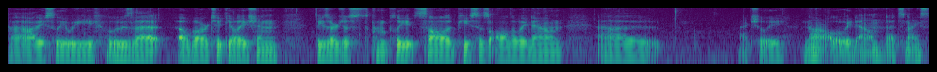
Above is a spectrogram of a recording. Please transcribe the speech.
uh, obviously we lose that elbow articulation. These are just complete solid pieces all the way down. Uh, actually, not all the way down. That's nice.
